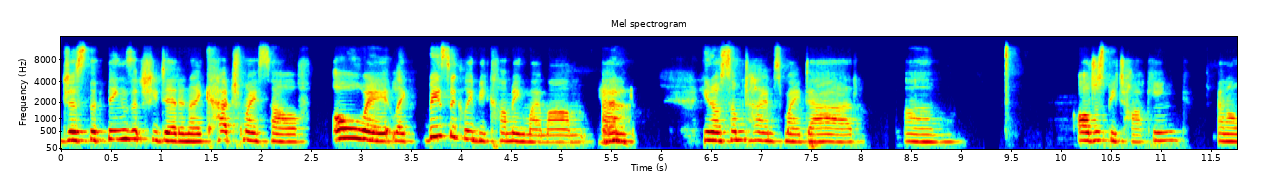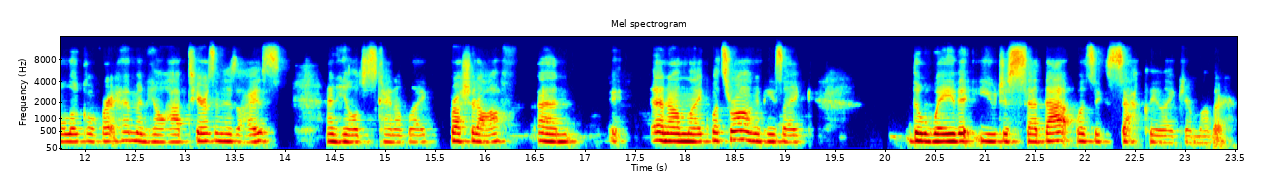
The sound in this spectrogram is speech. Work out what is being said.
just the things that she did. And I catch myself always like basically becoming my mom. Yeah. And, you know, sometimes my dad, um, I'll just be talking and I'll look over at him and he'll have tears in his eyes and he'll just kind of like brush it off. And and I'm like, what's wrong? And he's like, the way that you just said that was exactly like your mother.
